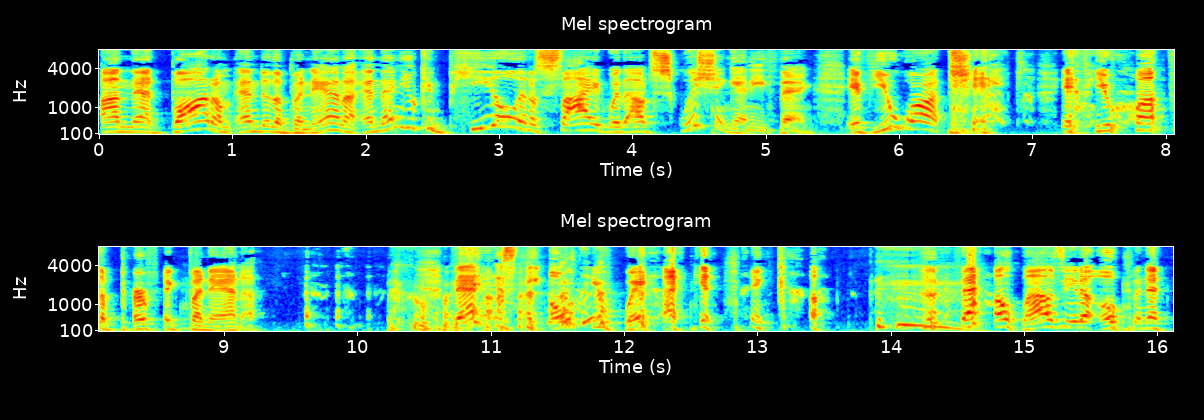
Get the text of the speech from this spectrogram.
on that bottom end of the banana, and then you can peel it aside without squishing anything. If you want, if you want the perfect banana, that is the only way I can think of. that allows you to open it.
